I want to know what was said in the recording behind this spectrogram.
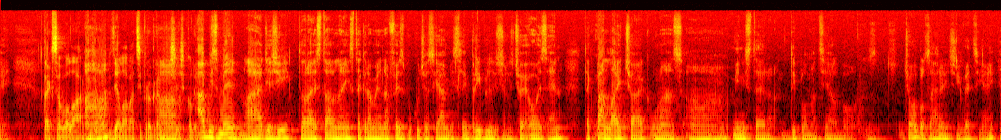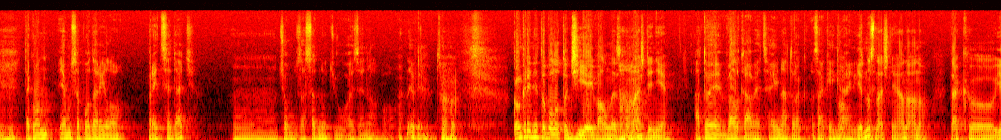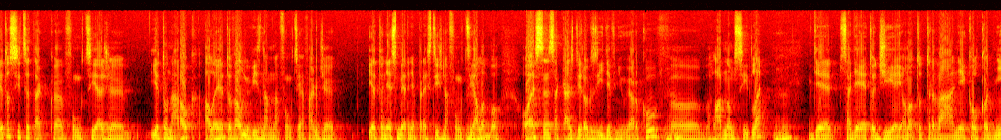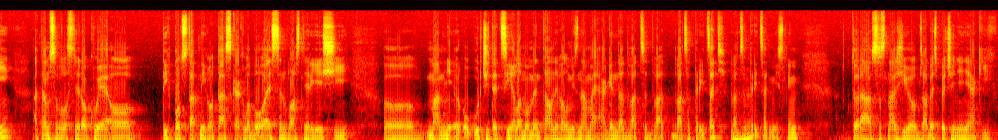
Tak sa volá akože vzdelávací program a našej školy. Aby sme mládeži, ktorá je stále na Instagrame a na Facebooku, čo si ja myslím, priblížili, čo je OSN, tak pán Lajčák u nás, uh, mm-hmm. minister diplomácie alebo čo bol zahraničných vecí, hej? Mm-hmm. tak on, jemu sa podarilo predsedať mm, čomu, zasadnutiu OSN alebo neviem. Čo. Konkrétne to bolo to GA, valné zhromaždenie. A to je veľká vec, hej, na to, z akej no, krajiny Jednoznačne, sme. áno, áno. Tak e, je to síce taká funkcia, že je to na rok, ale je to veľmi významná funkcia. Fakt, že je to nesmierne prestížna funkcia, mm-hmm. lebo OSN sa každý rok zíde v New Yorku, v, mm-hmm. v hlavnom sídle, mm-hmm. kde sa deje to GA. Ono to trvá niekoľko dní a tam sa vlastne rokuje o tých podstatných otázkach, lebo OSN vlastne rieši uh, má ne, určité ciele, momentálne veľmi známa je Agenda 20, 2030, 2030 mm-hmm. myslím, ktorá sa snaží o zabezpečenie nejakých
